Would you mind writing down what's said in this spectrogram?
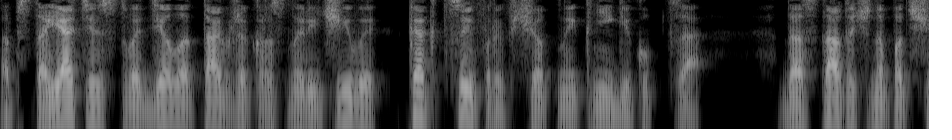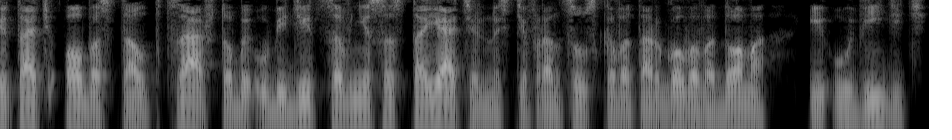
Обстоятельства дела так же красноречивы, как цифры в счетной книге купца. Достаточно подсчитать оба столбца, чтобы убедиться в несостоятельности французского торгового дома и увидеть,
